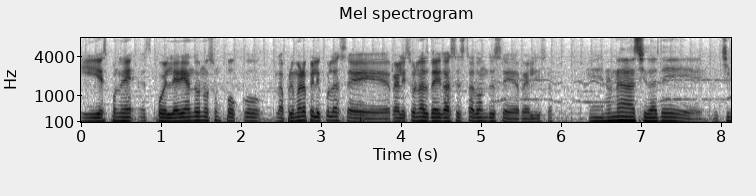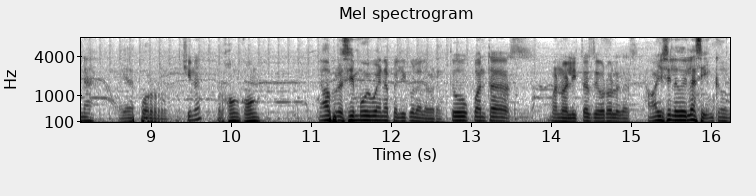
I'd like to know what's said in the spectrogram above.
y spoilereándonos un poco, la primera película se realizó en Las Vegas. ¿Esta dónde se realiza? En una ciudad de, de China, allá por, ¿China? por Hong Kong. No, pero sí, muy buena película, la verdad. ¿Tú cuántas manuelitas de oro le das? No, yo sí le doy las 5, güey.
